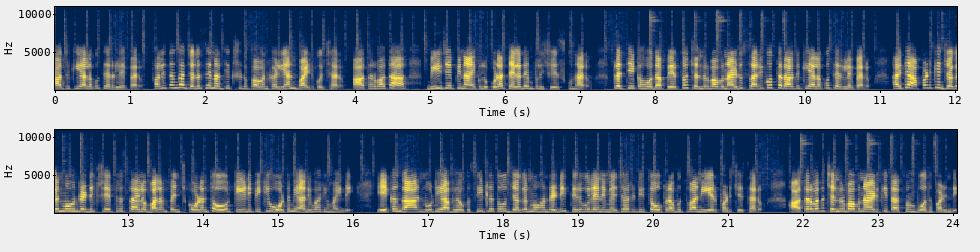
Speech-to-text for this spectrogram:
రాజకీయాలకు తెరలేపారు. ఫలితంగా జనసేన అధ్యక్షుడు పవన్ కళ్యాణ్ బయటకొచ్చారు. ఆ తర్వాత బీజేపీ నాయకులు కూడా తెగదెంపులు చేసుకున్నారు. ప్రత్యేక హోదా పేరుతో చంద్రబాబు నాయుడు సరికొత్త రాజకీయాలకు తెరలేపారు. అయితే అప్పటికే జగన్మోహన్ రెడ్డి క్షేత్రస్థాయిలో బలం పెంచుకోవడంతో టీడీపీకి ఓటమి అనివార్యమైంది. ఏకంగా నూట యాభై ఒక సీట్లతో జగన్మోహన్ రెడ్డి తిరుగులేని మెజారిటీతో ప్రభుత్వాన్ని ఏర్పాటు చేశారు. ఆ తర్వాత చంద్రబాబు నాయుడుకి తత్వం బోధపడింది.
